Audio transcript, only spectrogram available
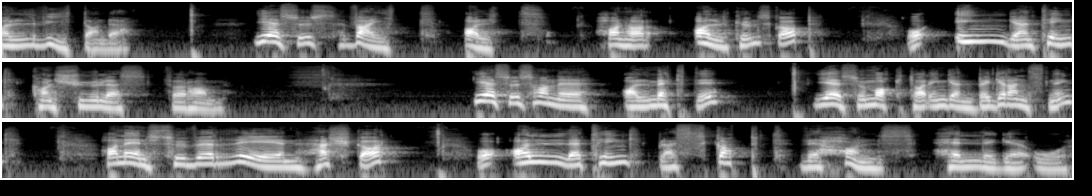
allvitende. Jesus veit alt. Han har all kunnskap, og ingenting kan skjules for ham. Jesus han er allmektig. Jesu makt har ingen begrensning. Han er en suveren hersker, og alle ting ble skapt ved hans hellige ord.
